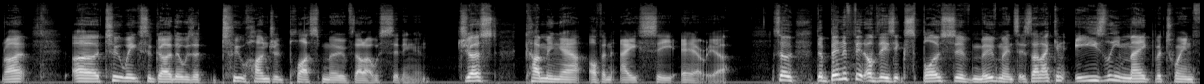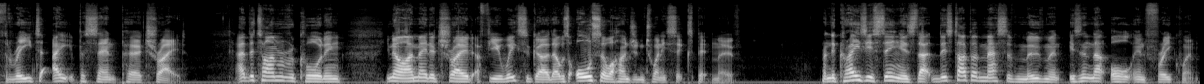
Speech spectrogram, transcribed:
right? Uh, two weeks ago, there was a 200 plus move that I was sitting in, just coming out of an AC area. So the benefit of these explosive movements is that I can easily make between 3 to 8% per trade. At the time of recording, you know, I made a trade a few weeks ago that was also a 126 pip move. And the craziest thing is that this type of massive movement isn't that all infrequent.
